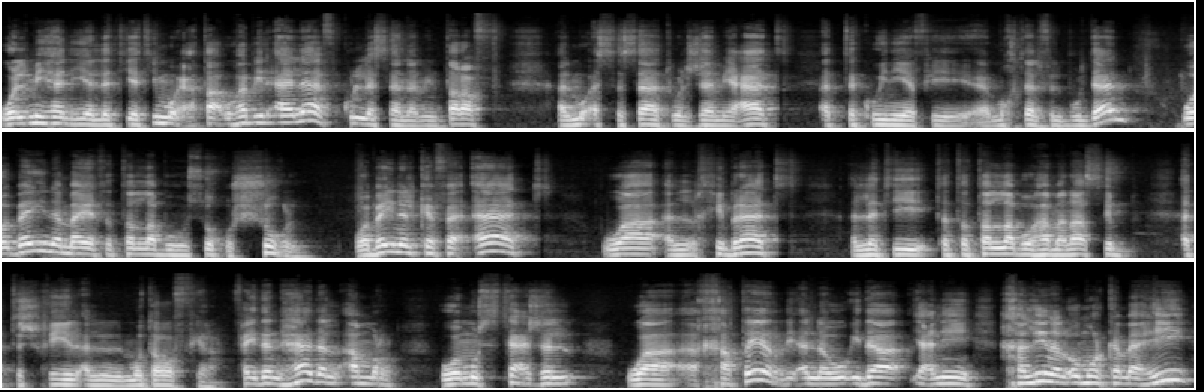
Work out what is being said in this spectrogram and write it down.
والمهنية التي يتم إعطاؤها بالآلاف كل سنة من طرف المؤسسات والجامعات التكوينية في مختلف البلدان وبين ما يتطلبه سوق الشغل وبين الكفاءات والخبرات التي تتطلبها مناصب التشغيل المتوفرة، فاذا هذا الأمر هو مستعجل وخطير لأنه إذا يعني خلينا الأمور كما هي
